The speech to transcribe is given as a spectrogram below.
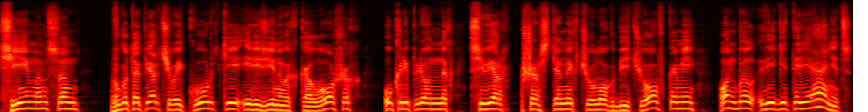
Симонсон в гутоперчевой куртке и резиновых калошах, укрепленных сверх шерстяных чулок бечевками — он был вегетарианец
